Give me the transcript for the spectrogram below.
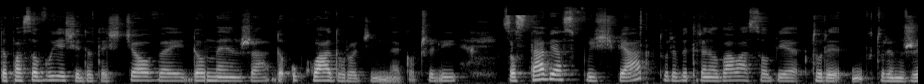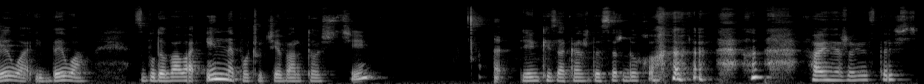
dopasowuje się do teściowej, do męża, do układu rodzinnego, czyli zostawia swój świat, który wytrenowała sobie, który, którym żyła i była, zbudowała inne poczucie wartości. Dzięki za każde serducho. Fajnie, że jesteście.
